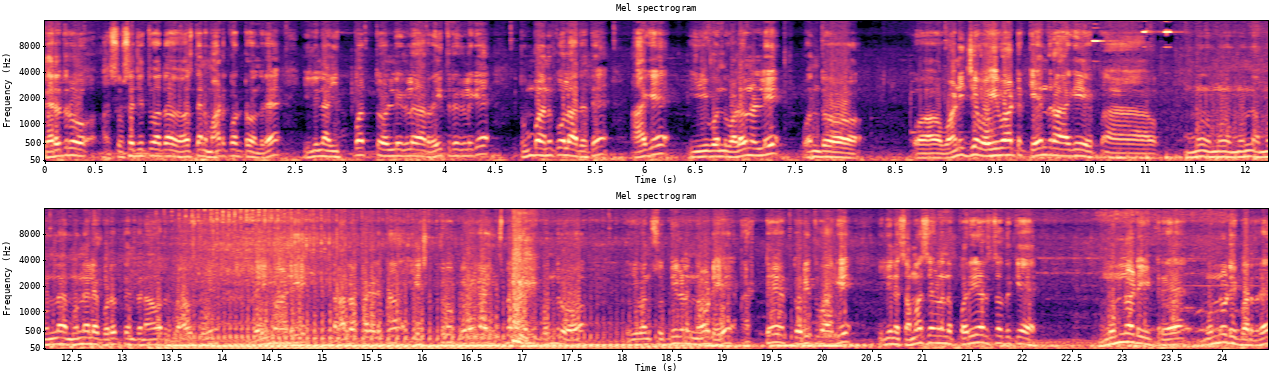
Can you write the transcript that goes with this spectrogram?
ತೆರೆದ್ರು, ಸುಸಜ್ಜಿತವಾದ ವ್ಯವಸ್ಥೆನ ಮಾಡಿಕೊಟ್ರು ಅಂದರೆ ಇಲ್ಲಿನ ಇಪ್ಪತ್ತು ಹಳ್ಳಿಗಳ ರೈತರುಗಳಿಗೆ ತುಂಬ ಅನುಕೂಲ ಆಗುತ್ತೆ. ಹಾಗೆ ಈ ಒಂದು ಒಳವನಹಳ್ಳಿ ಒಂದು ವಾಣಿಜ್ಯ ವಹಿವಾಟು ಕೇಂದ್ರ ಆಗಿ ಮುನ್ನ ಮುನ್ನ, ಮುನ್ನೆಲೆ ಬರುತ್ತೆ ಅಂತ ನಾವು ಭಾವಿಸ್ತೀವಿ. ದಯಮಾಡಿ ತಾಲೂಕು ಆಡಳಿತ ಎಷ್ಟು ಬೇಗ ಇನ್ಸ್ಪೆಕ್ಟರ್ ಬಂದರೂ ಈ ಒಂದು ಸುದ್ದಿಗಳನ್ನು ನೋಡಿ, ಅಷ್ಟೇ ತ್ವರಿತವಾಗಿ ಇಲ್ಲಿನ ಸಮಸ್ಯೆಗಳನ್ನು ಪರಿಹರಿಸೋದಕ್ಕೆ ಮುನ್ನಡಿ ಇಟ್ಟರೆ ಮುನ್ನುಡಿ ಬರೆದ್ರೆ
